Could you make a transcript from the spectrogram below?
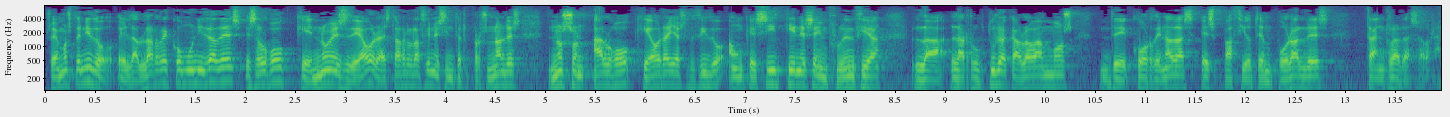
O sea, hemos tenido el hablar de comunidades es algo que no es de ahora. Estas relaciones interpersonales no son algo que ahora haya sucedido, aunque sí tiene esa influencia la, ruptura que hablábamos de coordenadas espaciotemporales tan claras ahora.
